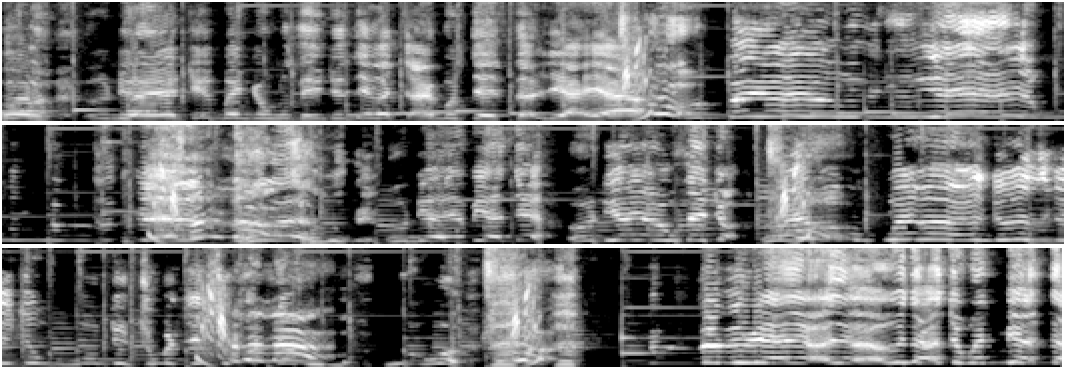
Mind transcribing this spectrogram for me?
어, 리아야 제발 용서해줘 내가 잘못했어 리아야 리 아야 미안해. 리아야 용서해줘. 춤을 때 살아라 리아야 나 정말 미안해.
